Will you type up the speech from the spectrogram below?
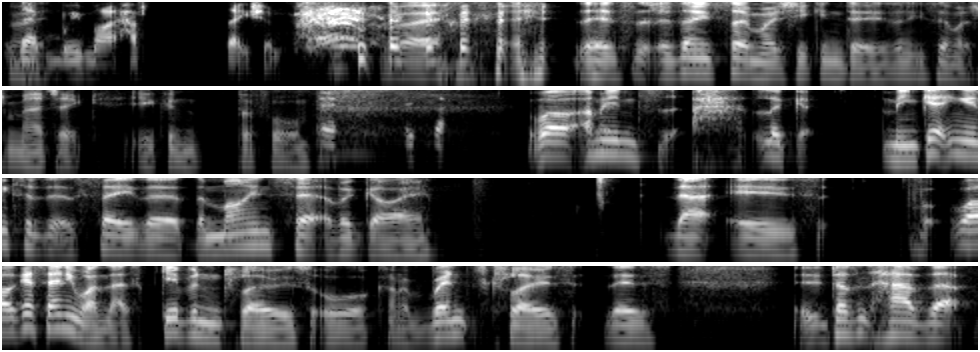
right. then we might have station. right. There's there's only so much you can do. There's only so much magic you can perform. Yeah, exactly. Well, I mean, look, I mean, getting into the, say the the mindset of a guy that is, well, I guess anyone that's given clothes or kind of rents clothes, there's it doesn't have that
